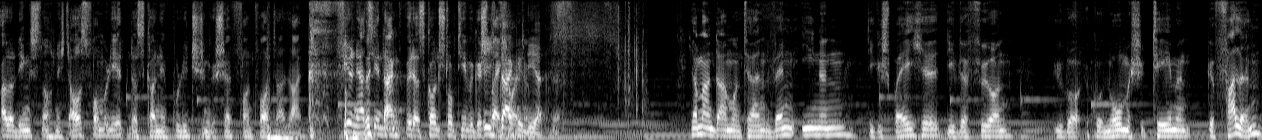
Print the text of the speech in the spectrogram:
allerdings noch nicht ausformuliert. Das kann im politischen Geschäft von Vorteil sein. Vielen herzlichen Dank für das konstruktive Gespräch ich danke heute. dir. Ja, meine Damen und Herren, wenn Ihnen die Gespräche, die wir führen über ökonomische Themen gefallen,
